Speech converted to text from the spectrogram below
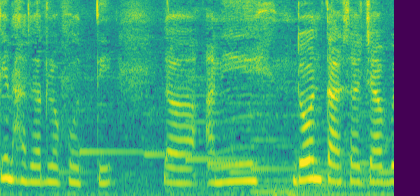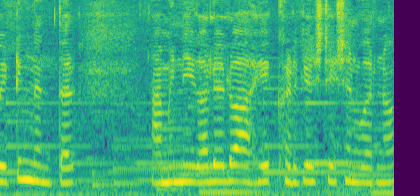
तीन हजार लोक होती. आणि दोन तासाच्या वेटिंगनंतर आम्ही निघालेलो आहे खडके स्टेशनवरनं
